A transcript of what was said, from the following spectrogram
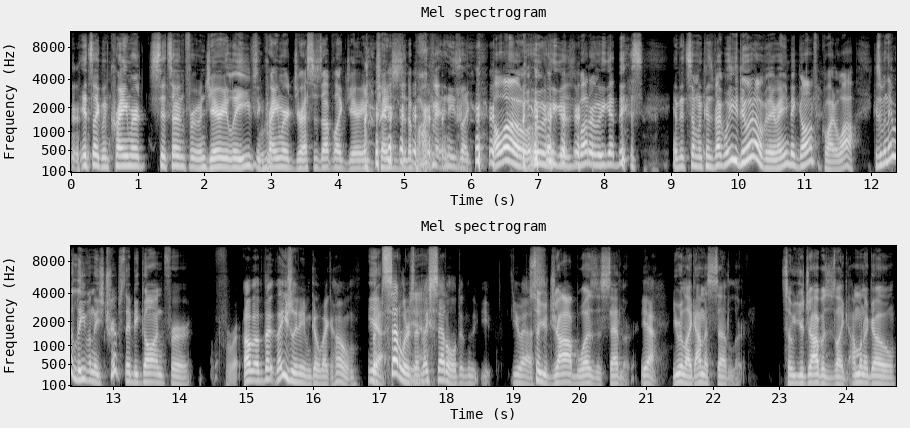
it's like when Kramer sits in for when Jerry leaves and mm-hmm. Kramer dresses up like Jerry and changes an apartment and he's like, hello. He goes, what are we got this? And then someone comes back, what are you doing over there, man? You've been gone for quite a while. Because when they would leave on these trips, they'd be gone for For- oh, they- they usually didn't even go back home. But Yeah. settlers Yeah. they settled in the U- U.S. so your job was a settler. yeah, You were like, I'm a settler. So your job was like, I'm gonna go.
